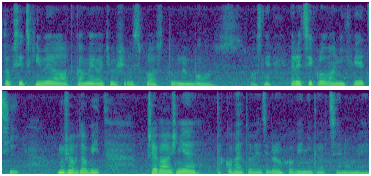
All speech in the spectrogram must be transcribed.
toxickými látkami, ať už z plastů nebo z vlastně recyklovaných věcí. Můžou to být převážně takovéto věci, bronchogenní karcinomy,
